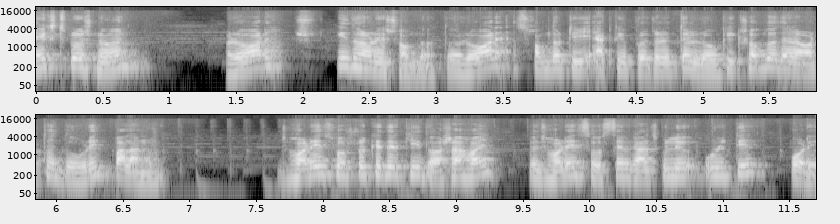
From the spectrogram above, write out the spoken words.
নেক্সট প্রশ্ন, রর কি ধরনের শব্দ? তো রর শব্দটি একটি প্রচলিত লৌকিক শব্দ যার অর্থ দৌড়ে পালানো। ঝড়ে শস্য ক্ষেতের কি দশা হয়? তো ঝড়ে শস্যের গাছগুলি উল্টে পড়ে,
